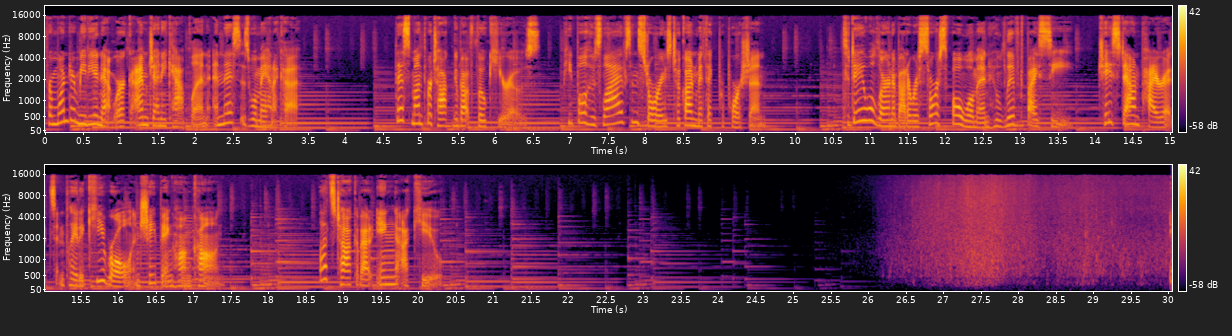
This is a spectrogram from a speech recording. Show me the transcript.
From Wonder Media Network, I'm Jenny Kaplan, and this is Womanica. This month, we're talking about folk heroes, people whose lives and stories took on mythic proportion. Today, we'll learn about a resourceful woman who lived by sea, chased down pirates, and played a key role in shaping Hong Kong. Let's talk about Ng Ah.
